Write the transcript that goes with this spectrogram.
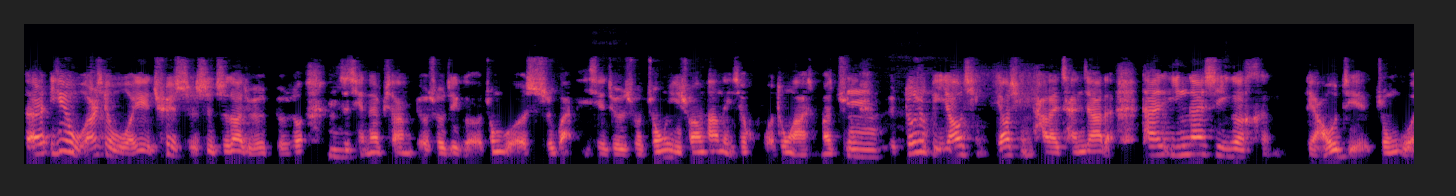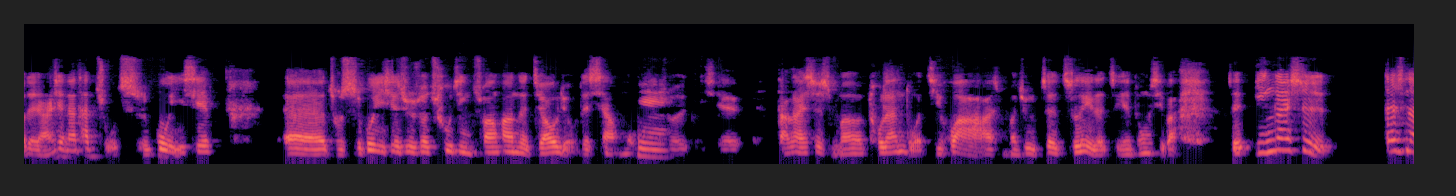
而因为我而且我也确实是知道，就是比如说之前的像比如说这个中国使馆的一些就是说中意双方的一些活动啊什么，嗯，都是会邀请邀请他来参加的。他应该是一个很了解中国的人，而且呢，他主持过一些呃主持过一些就是说促进双方的交流的项目，比如说一些。大概是什么图兰朵计划啊，什么就这之类的这些东西吧。这应该是，但是呢，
